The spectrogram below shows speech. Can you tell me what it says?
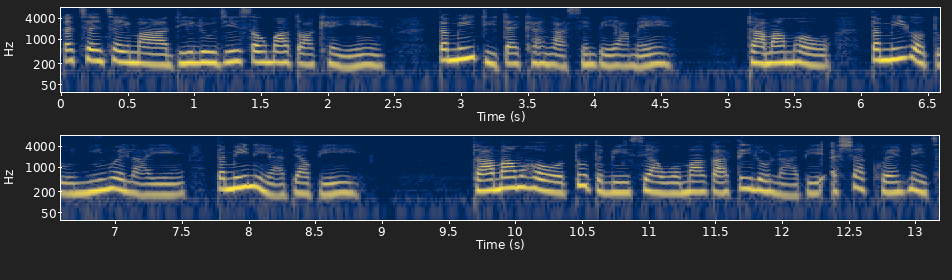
တစ်ချိန်ချိန်မှာဒီလူကြီးဆုံးမသွားခဲ့ရင် သမီးဒီတိုက်ခန်းကဆင်းပေးရမယ်။ဒါမှမဟုတ်သမီးကိုသူညင်းငွေလာရင် သမီးနေရာပြောက်ပြီ။ဒါမှမဟုတ်သူ့သမီးဆရာဝန်မကတိလို့လာပြီးအဆက်ခွဲနှိမ်ချ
